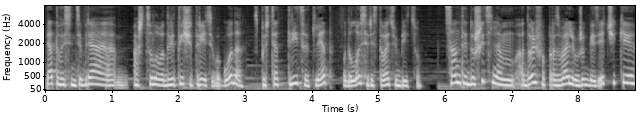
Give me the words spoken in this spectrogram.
5 сентября аж целого 2003 года, спустя 30 лет, удалось арестовать убийцу. Сантой-душителем Адольфа прозвали уже газетчики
